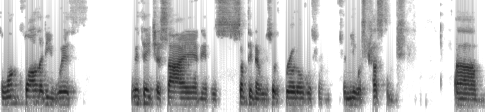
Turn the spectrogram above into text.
the one quality with with HSI, and it was something that we sort of brought over from from U.S. Customs. Um,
